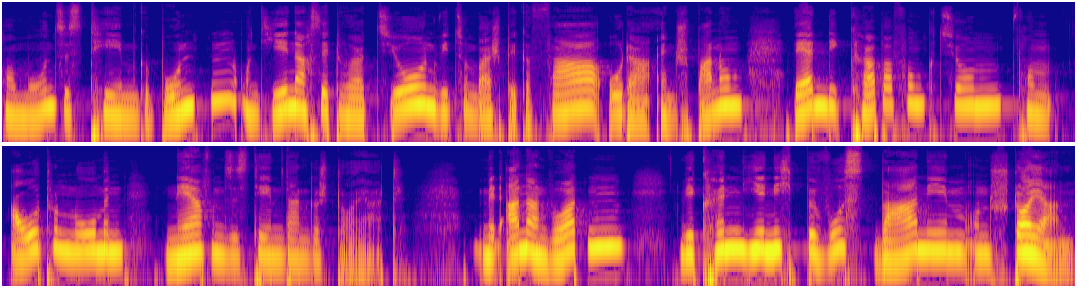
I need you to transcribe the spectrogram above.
Hormonsystem gebunden und je nach Situation, wie zum Beispiel Gefahr oder Entspannung, werden die Körperfunktionen vom autonomen Nervensystem dann gesteuert. Mit anderen Worten, wir können hier nicht bewusst wahrnehmen und steuern.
